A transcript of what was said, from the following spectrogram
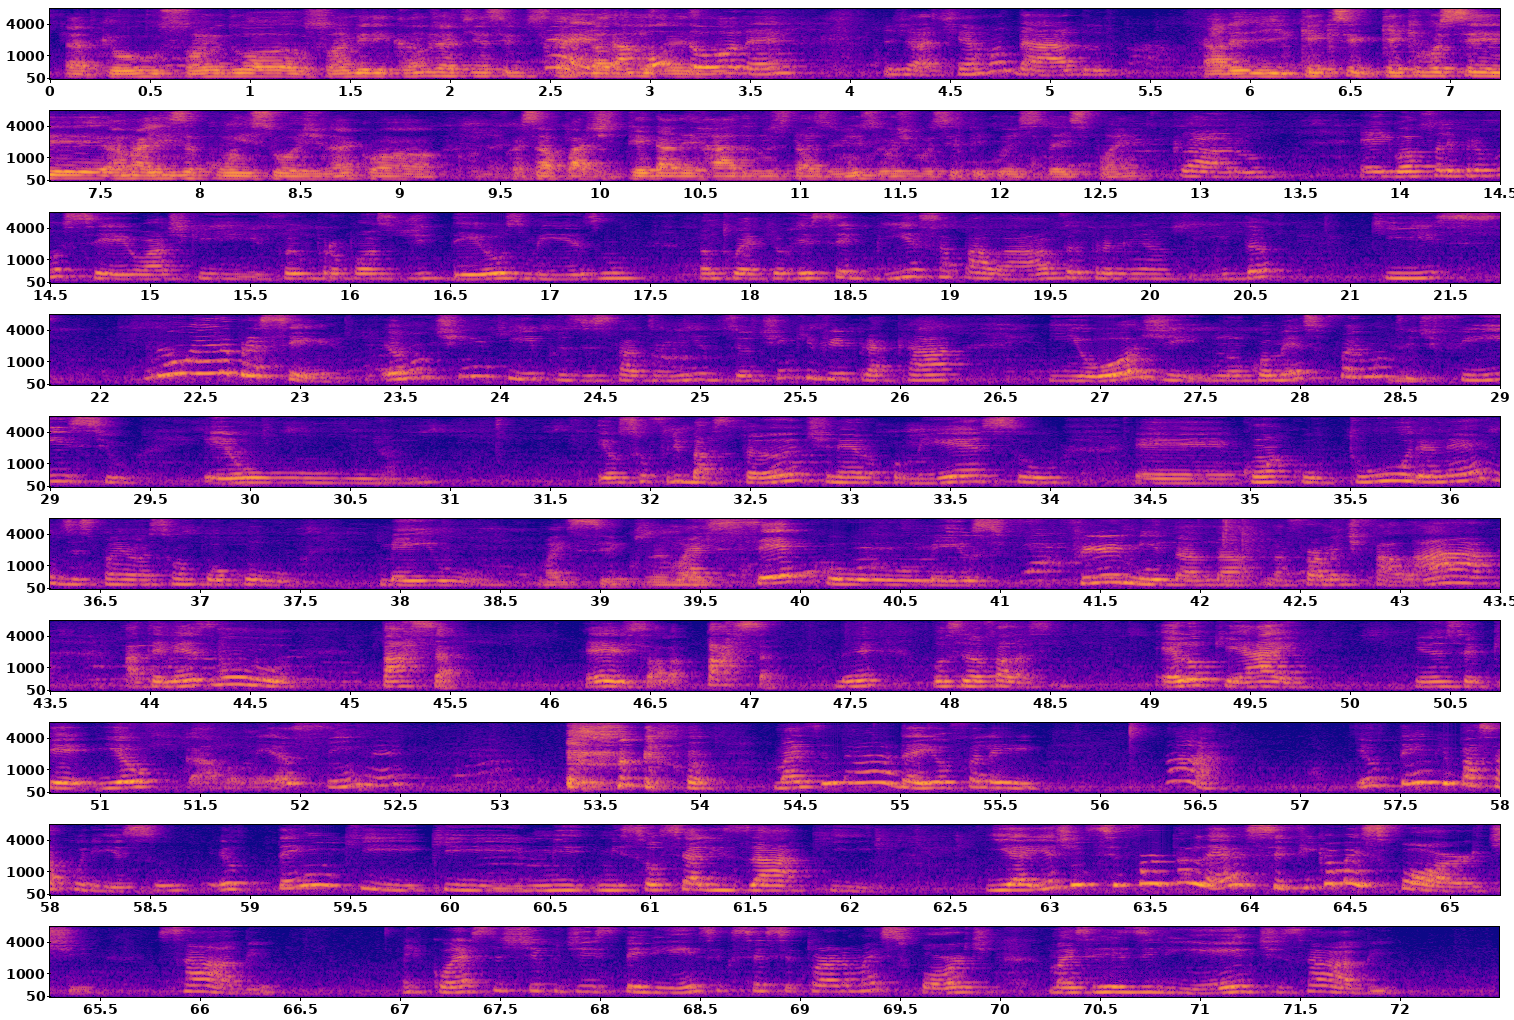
É, porque o sonho do o sonho americano já tinha sido É, descartado já duas vezes. rodou, né? Já tinha rodado. Cara, e o que, que, você, que, que você analisa com isso hoje, né? Com, a- com essa parte de ter dado errado nos Estados Unidos, hoje você ter conhecido a Espanha. Claro. É igual eu falei pra você, eu acho que foi um propósito de Deus mesmo. Tanto é que eu recebi essa palavra pra minha vida que não era pra ser. Eu não tinha que ir pros Estados Unidos, eu tinha que vir pra cá. E hoje, no começo foi muito difícil. Eu eu sofri bastante, né, no começo, é, com a cultura, né? Os espanhóis são um pouco meio Mais secos, né? mais Mais... seco, meio firme na, na, na forma de falar, até mesmo passa. É, eles falam passa, né? Você não fala assim, é lo que hay, e não sei o quê. E eu ficava meio assim, né? Mas nada, aí eu falei, ah, eu tenho que passar por isso, eu tenho que, que me, me socializar aqui. E aí a gente se fortalece, fica mais forte, sabe? É com esse tipo de experiência que você se torna mais forte, mais resiliente, sabe?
